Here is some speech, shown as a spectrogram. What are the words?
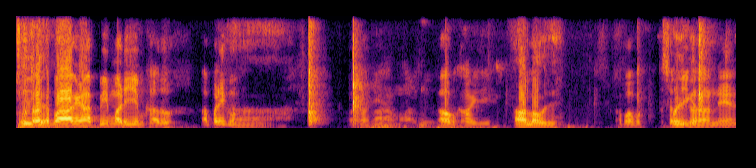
ਠੀਕ ਹੈ। ਪਾ ਕੇ ਹੈਪੀ ਮਾੜੀ ਜੀ ਵਿਖਾ ਦਿਓ ਆਪਣੇ ਕੋ ਹਾਂ। ਵਿਖਾਈ ਜੀ ਆ ਲਓ ਜੀ। ਆਪਾਂ ਤਸੱਲੀ ਕਰਾਣੇ ਆ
